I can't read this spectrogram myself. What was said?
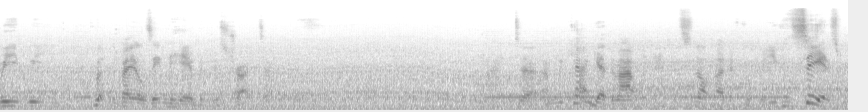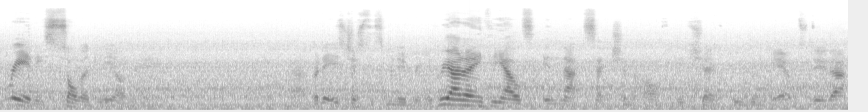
we, we put the bales in here with this tractor. And, uh, and we can get them out with it. It's not that difficult. But you can see it's really solidly on here. Uh, but it is just this manoeuvring. If we had anything else in that section of the shed, we wouldn't be able to do that.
